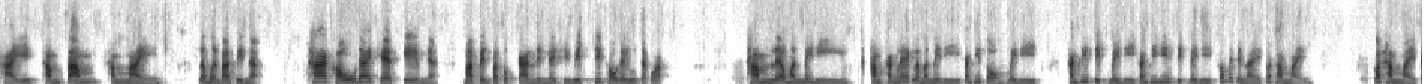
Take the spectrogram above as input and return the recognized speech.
ไขทำซ้ำทำใหม่ แล้วเหมือนบาซินอะถ้าเขาได้แคสเกมเนี่ย มาเป็นประสบการณ์หนึ่งในชีวิตที่เขาได้รู้จักว่าทำแล้วมันไม่ดีทำครั้งแรกแล้วมันไม่ดี ครั้งที่สองไม่ดี ครั้งที่สิบไม่ดี ครั้งที่ยี่สิบไม่ดี ก็ไม่เป็นไรก็ทำใหม่ ก็ทำใหม่ไป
